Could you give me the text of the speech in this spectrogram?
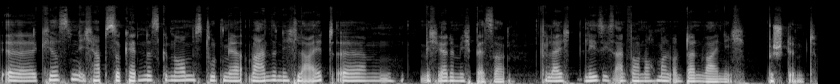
äh, Kirsten, ich habe es zur Kenntnis genommen. Es tut mir wahnsinnig leid. Ähm, ich werde mich bessern. Vielleicht lese ich es einfach nochmal und dann weine ich. Bestimmt.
